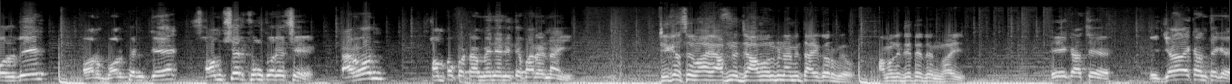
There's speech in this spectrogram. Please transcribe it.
বলবি ওর বলফ্রেন্ডকে শমশের খুন করেছে কারণ সম্পর্কটা মেনে নিতে পারে নাই। ঠিক আছে ভাই আপনি যা বলবেন আমি তাই করব। আমাকে যেতে দেন ভাই। ঠিক আছে তুই যা এখান থেকে।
